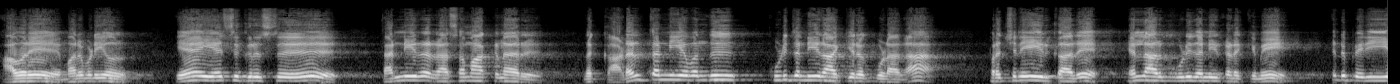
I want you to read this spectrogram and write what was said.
அவரே மறுபடியும் ஏன் இயேசு கிறிஸ்து தண்ணீரை ரசமாக்குனாரு? இந்த கடல் தண்ணியை வந்து குடி தண்ணீர் ஆக்கிடக்கூடாதா? பிரச்சனையே இருக்காது. எல்லாருக்கும் குடி தண்ணீர் கிடைக்குமே என்று பெரிய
